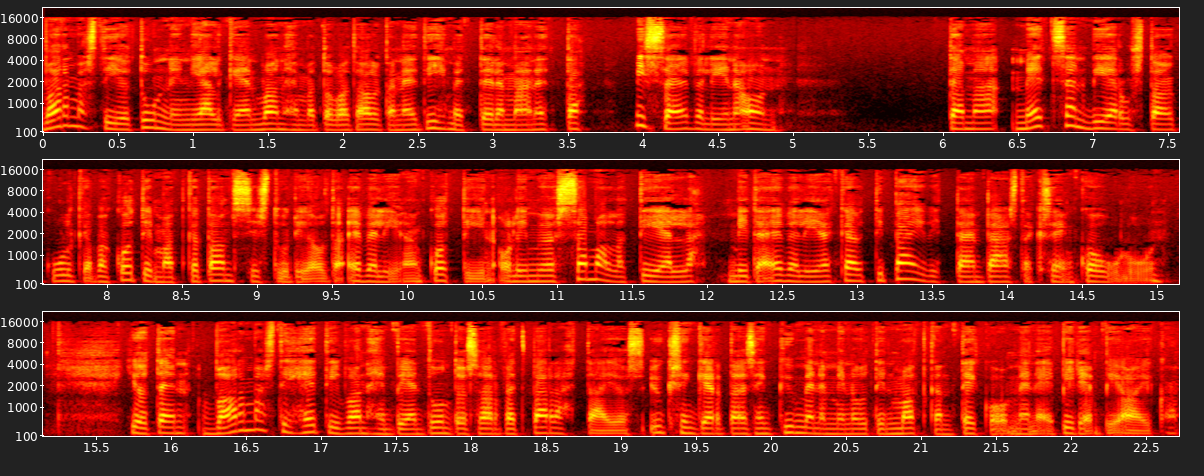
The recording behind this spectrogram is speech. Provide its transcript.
varmasti jo tunnin jälkeen vanhemmat ovat alkaneet ihmettelemään, että missä Eveliina on. Tämä metsän vierustaa kulkeva kotimatka tanssistudiolta Eveliinan kotiin oli myös samalla tiellä, mitä Eveliina käytti päivittäin päästäkseen kouluun. Joten varmasti heti vanhempien tuntosarvet värähtää, jos yksinkertaisen 10 minuutin matkan tekoon menee pidempi aika.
